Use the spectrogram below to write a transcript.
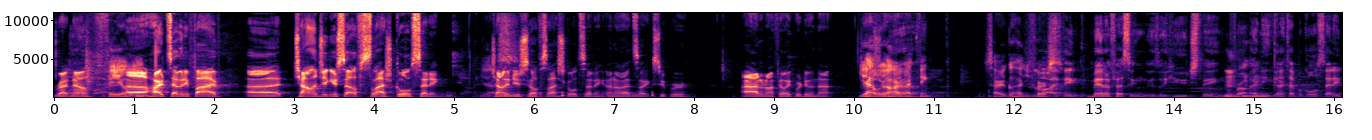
right now. Failing. Uh, hard seventy-five. Uh, challenging yourself slash goal setting. Yes. Challenge yourself slash goal setting. I know that's like super. I don't know. I feel like we're doing that. Yeah, we strong. are. Yeah. I think. Sorry, go ahead. You No, first. I think manifesting is a huge thing Mm-hmm. for any type of goal setting.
